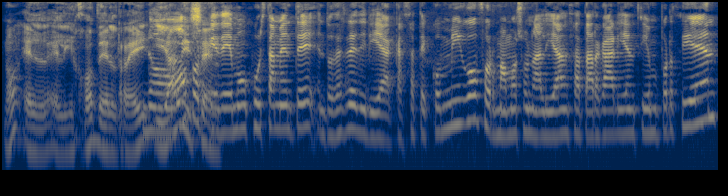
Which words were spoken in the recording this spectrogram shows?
¿no? El, hijo del rey no, y Alicent. porque Demon justamente, entonces le diría, cásate conmigo, formamos una alianza Targaryen 100%,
